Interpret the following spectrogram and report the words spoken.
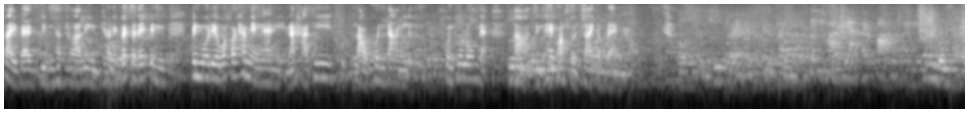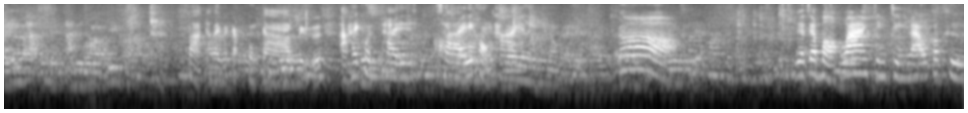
ใส่แบรนด์วินพัทรลินคราวนี้ก็จะได้เป็นเป็นโมเดลว่าเขาทำยังไงนะคะ ที่เหล่าคนดังหรือคนทั่วโลกเนี่ยถึงให้ความสนใจกับแบรนด์เขาฝากอะไรไว้กับโครงการหรืออะให้คนไทยใช้ของไทยอะไรอย่างเงี้ยเนาะก็เดี๋ยวจะบอกว่าจริงๆแล้วก็คือ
